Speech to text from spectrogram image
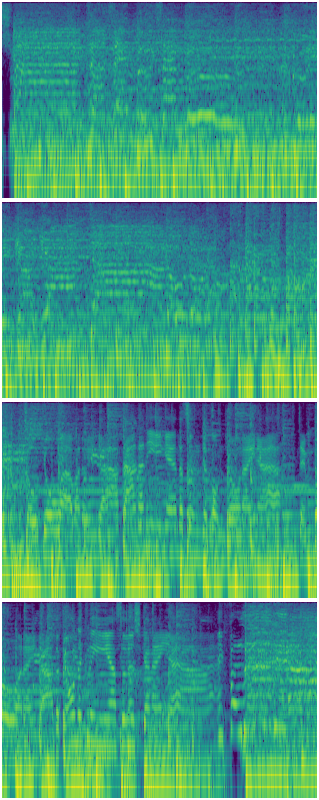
しまった全部全部。振りかかったのぞよ東京は悪いがただ逃げ出すんじゃ根性ないな。展望はないが度胸でクリアするしかないや。If I love you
